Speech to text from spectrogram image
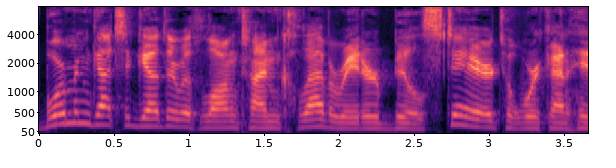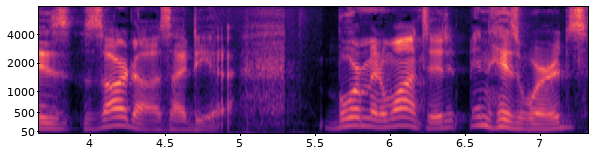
Boorman got together with longtime collaborator Bill Stair to work on his Zardoz idea. Boorman wanted, in his words,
